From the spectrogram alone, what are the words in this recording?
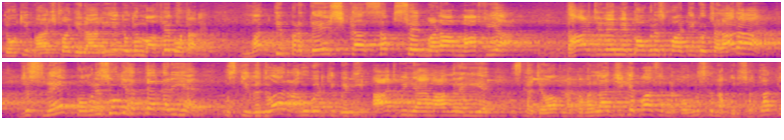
क्योंकि भाजपा गिरा रही है, क्योंकि माफिया को हटाने मध्य प्रदेश का सबसे बड़ा माफिया धार ज़िले में कांग्रेस पार्टी को चला रहा है। जिसने कांग्रेसियों की हत्या करी है उसकी विधवा राघुगढ़ की बेटी आज भी न्याय मांग रही है। इसका जवाब ना कमलनाथ जी के पास है ना कांग्रेस के ना पूरी सरकार के।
